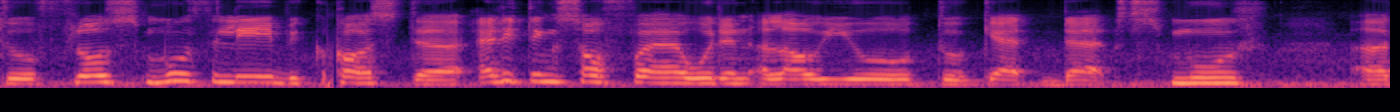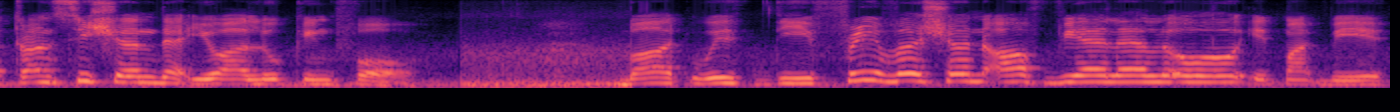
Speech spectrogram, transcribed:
to flow smoothly because the editing software wouldn't allow you to get that smooth uh, transition that you are looking for. But with the free version of VLLO, it might be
